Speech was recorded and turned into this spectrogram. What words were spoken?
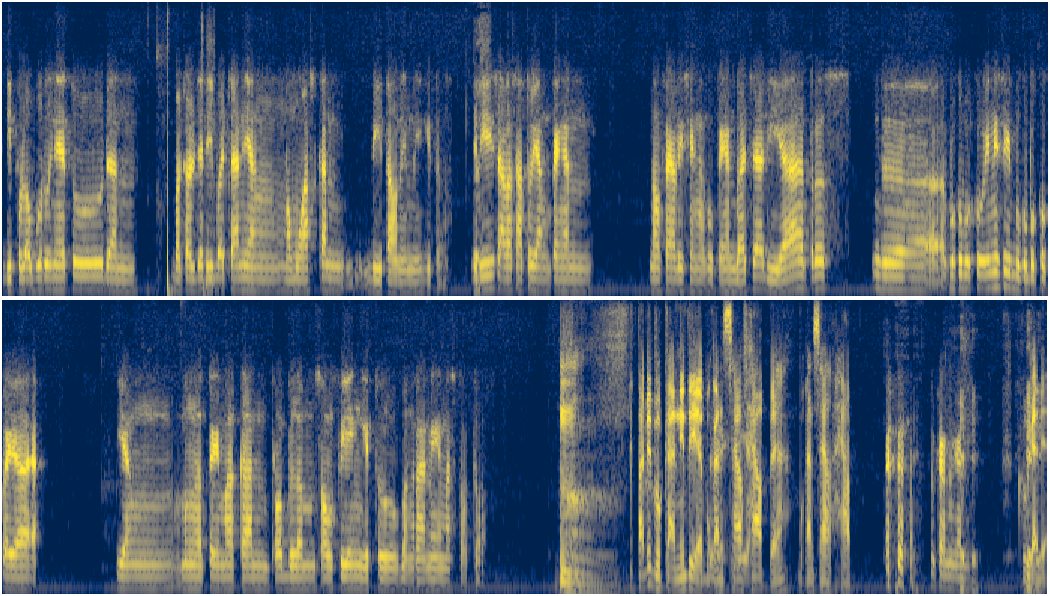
di Pulau Burunya itu dan bakal jadi bacaan yang memuaskan di tahun ini gitu. Jadi salah satu yang pengen novelis yang aku pengen baca dia, terus buku-buku ini sih buku-buku kayak yang mengetemakan problem solving gitu Bang Rane Mas Toto. Hmm. Tapi bukan itu ya, bukan self help ya, bukan self help. Bukan bukan. Bukan ya.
